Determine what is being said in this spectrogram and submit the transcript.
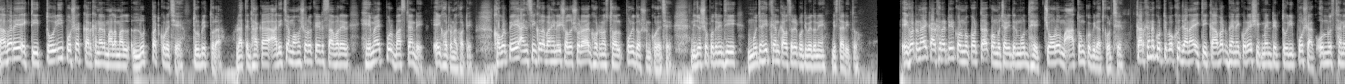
সাভারে একটি তৈরি পোশাক কারখানার মালামাল লুটপাট করেছে দুর্বৃত্তরা। রাতে ঢাকা আরিচা মহাসড়কের সাভারের হেমায়েতপুর বাস স্ট্যান্ডে এই ঘটনা ঘটে। খবর পেয়ে আইনশৃঙ্খলা বাহিনীর সদস্যরা ঘটনাস্থল পরিদর্শন করেছে। নিজস্ব প্রতিনিধি মুজাহিদ খান কাউসারের প্রতিবেদনে বিস্তারিত। এই ঘটনায় কারখানাটির কর্মকর্তা কর্মচারীদের মধ্যে চরম আতঙ্ক বিরাজ করছে। কারখানা কর্তৃপক্ষ জানায়, একটি কাভার্ড ভ্যানে করে শিপমেন্টের তৈরি পোশাক অন্য স্থানে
